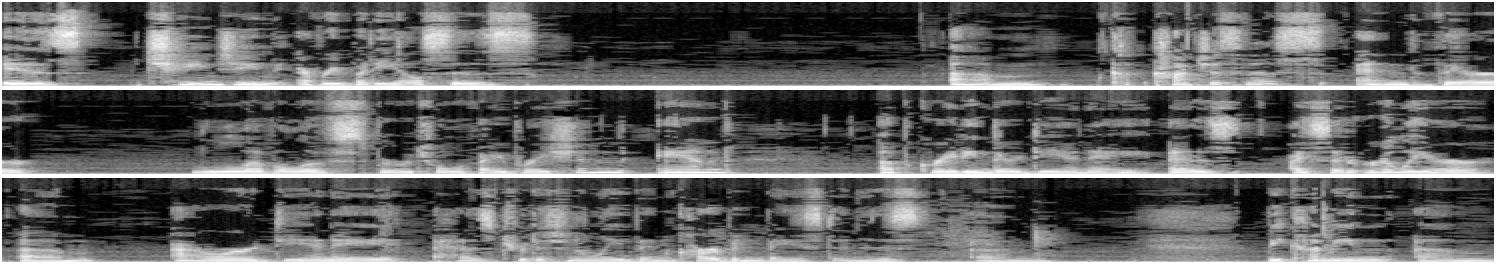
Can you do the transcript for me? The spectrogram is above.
is changing everybody else's um, consciousness and their level of spiritual vibration and upgrading their DNA. As I said earlier, um, our DNA has traditionally been carbon based and is um, becoming um,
